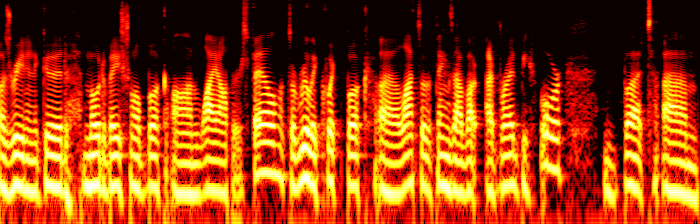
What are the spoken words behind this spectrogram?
I was reading a good motivational book on why authors fail. It's a really quick book, uh, lots of the things I've, I've read before, but um,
